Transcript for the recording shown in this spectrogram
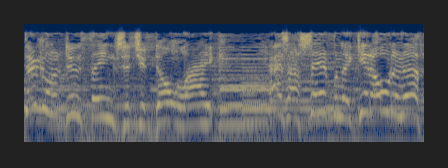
They're going to do things that you don't like. As I said, when they get old enough,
